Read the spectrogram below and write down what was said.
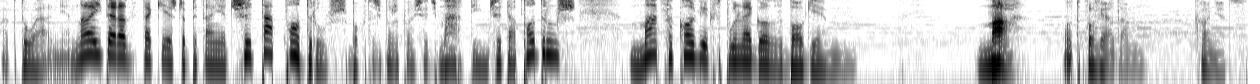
aktualnie. No i teraz takie jeszcze pytanie, czy ta podróż, bo ktoś może pomyśleć, Martin, czy ta podróż ma cokolwiek wspólnego z Bogiem? Ma, odpowiadam. Koniec.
